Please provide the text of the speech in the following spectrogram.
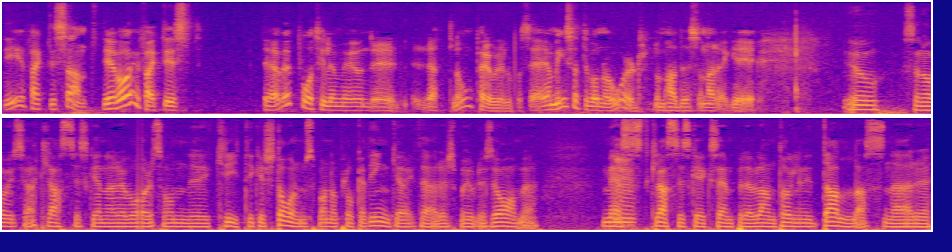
Det är faktiskt sant. Det var ju faktiskt, det höll på till och med under rätt lång period, eller på att säga. Jag minns att det var några år de hade sådana där grejer. Jo, sen har vi så här klassiska när det varit sån eh, kritikerstorm som man har plockat in karaktärer som man gjorde sig av med. Mest klassiska exempel är väl antagligen i Dallas när, eh,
